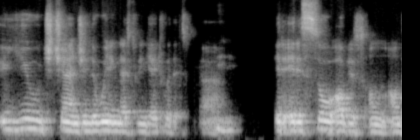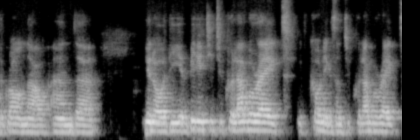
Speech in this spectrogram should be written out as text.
a huge change in the willingness to engage with it. Uh, Mhm. it, it is so obvious on, on the ground now. And, uh, you know, the ability to collaborate with colleagues and to collaborate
